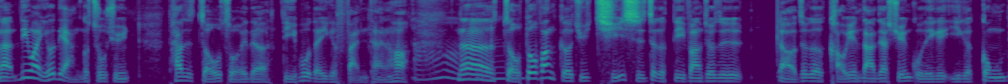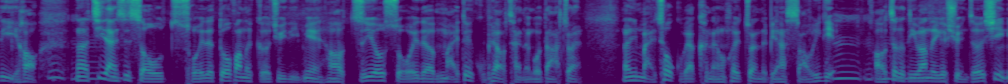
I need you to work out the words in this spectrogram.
那另外有两个族群，它是走所谓的底部的一个反弹哈。那走多方格局，其实这个地方就是啊，这个考验大家选股的一个一个功力哈。那既然是走所谓的多方的格局里面哈，只有所谓的买对股票才能够大赚，那你买错股票可能会赚的比较少一点。好，这个地方的一个选择性。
